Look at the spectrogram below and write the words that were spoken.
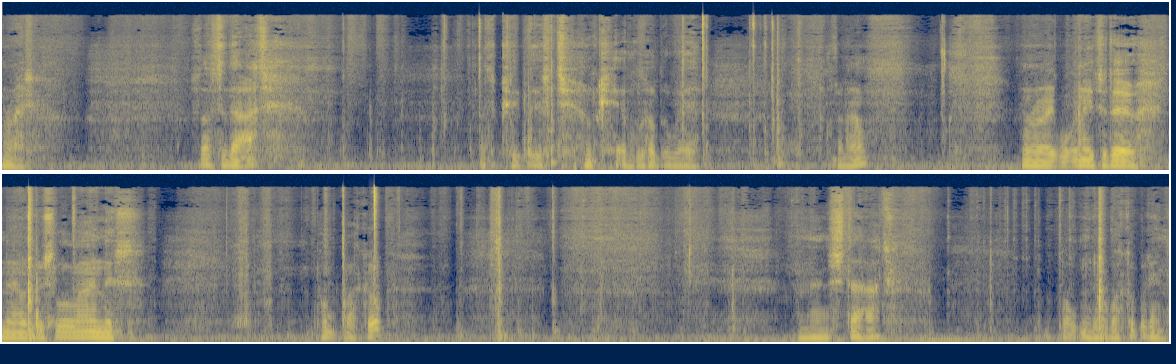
Right. So that's that. Let's keep these two cables out of the way for now. Right, what we need to do now is just line this pump back up and then start bolting it all back up again.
